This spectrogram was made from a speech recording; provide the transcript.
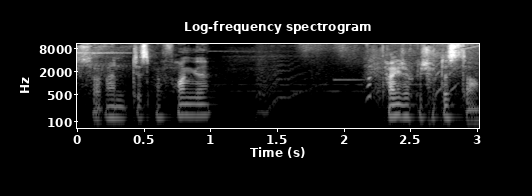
So, wenn ich das mal fange, fange ich auch schon das da.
